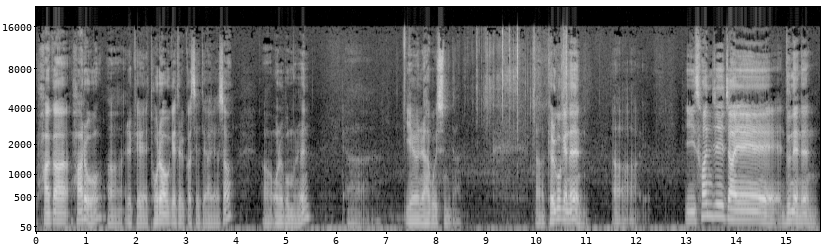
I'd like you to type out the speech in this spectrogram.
화가 화로 어, 이렇게 돌아오게 될 것에 대하여서 어, 오늘 본문은 어, 예언을 하고 있습니다. 어, 결국에는 어, 이 선지자의 눈에는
